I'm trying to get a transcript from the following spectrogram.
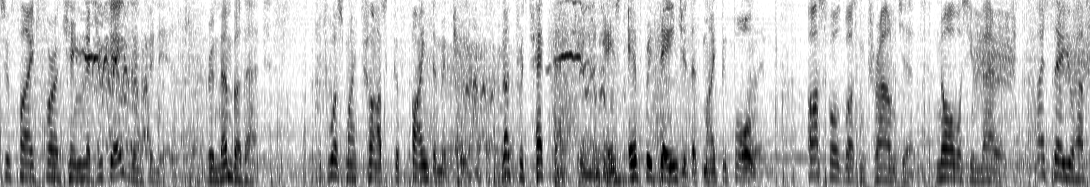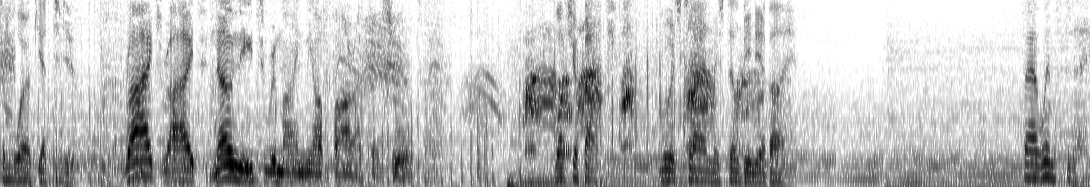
To fight for a king that you gave them, Finnr. Remember that. It was my task to find them a king, not protect that king against every danger that might befall him. Oswald wasn't crowned yet, nor was he married. I say you have some work yet to do. Right, right. No need to remind me how far I fell short. Watch your back. Rued's clan may still be nearby. Fair winds today.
